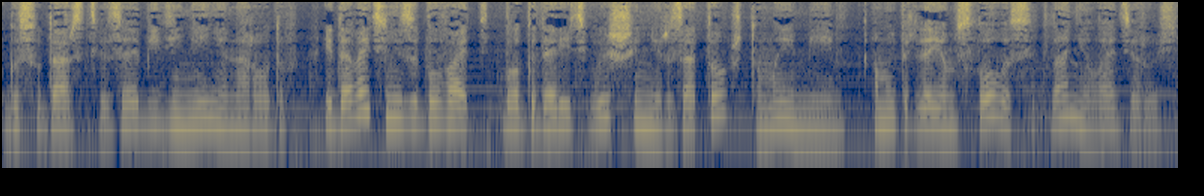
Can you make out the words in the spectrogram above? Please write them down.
в государстве, за объединение народов. И давайте не забывать благодарить высший мир за то, что мы имеем. А мы передаем слово Светлане Ладе Русь.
